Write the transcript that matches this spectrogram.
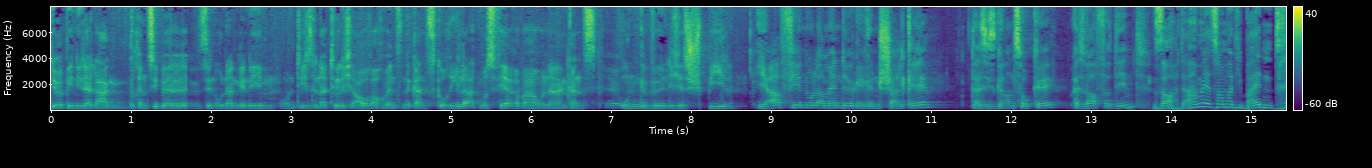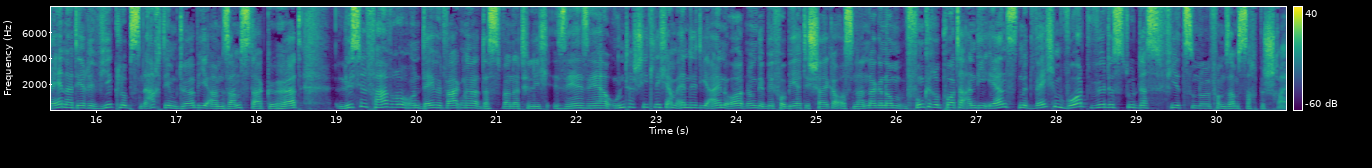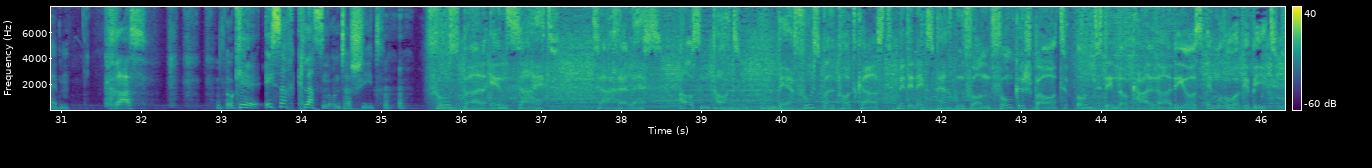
Derby-Niederlagen prinzipiell sind unangenehm und diese natürlich auch, auch wenn es eine ganz skurrile Atmosphäre war und ein ganz äh, ungewöhnliches Spiel. Ja, 4-0 am Ende gegen Schalke. Das ist ganz okay. Es war verdient. So, da haben wir jetzt nochmal die beiden Trainer der Revierclubs nach dem Derby am Samstag gehört. Lucien Favre und David Wagner, das war natürlich sehr, sehr unterschiedlich am Ende die Einordnung. Der BVB hat die Schalke auseinandergenommen. Funke-Reporter Andi Ernst, mit welchem Wort würdest du das 4 zu 0 vom Samstag beschreiben? Krass. Okay, ich sag Klassenunterschied. Fußball Inside. Tacheles. Außenpott. Der Fußball-Podcast mit den Experten von Funke Sport und den Lokalradios im Ruhrgebiet.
